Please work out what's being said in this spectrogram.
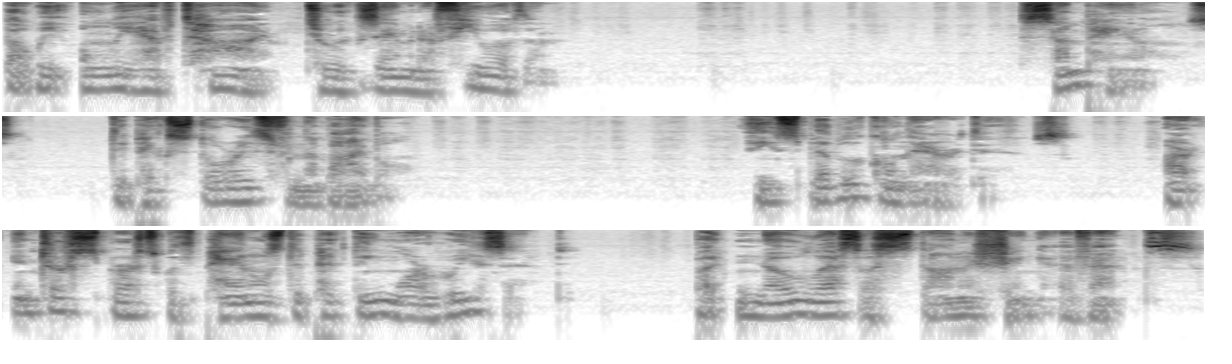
but we only have time to examine a few of them. Some panels depict stories from the Bible. These biblical narratives are interspersed with panels depicting more recent, but no less astonishing events.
